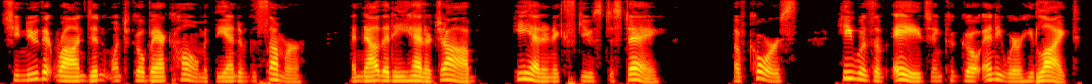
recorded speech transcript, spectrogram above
She knew that Ron didn't want to go back home at the end of the summer, and now that he had a job, he had an excuse to stay. Of course, he was of age and could go anywhere he liked,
